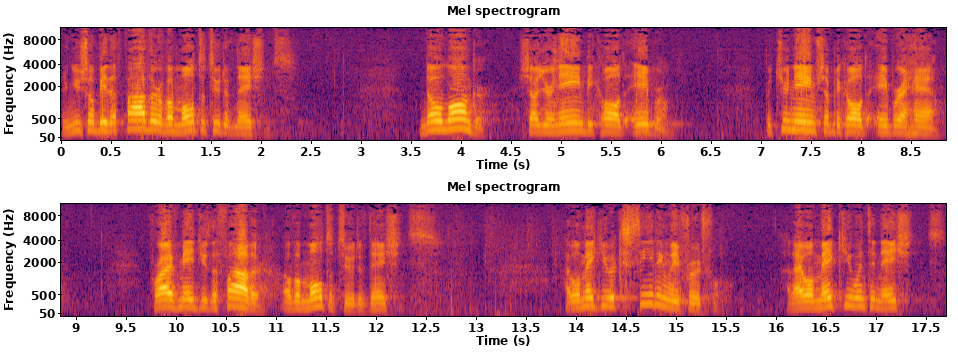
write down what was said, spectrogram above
and you shall be the father of a multitude of nations. No longer shall your name be called Abram, but your name shall be called Abraham, for I have made you the father of a multitude of nations. I will make you exceedingly fruitful, and I will make you into nations,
